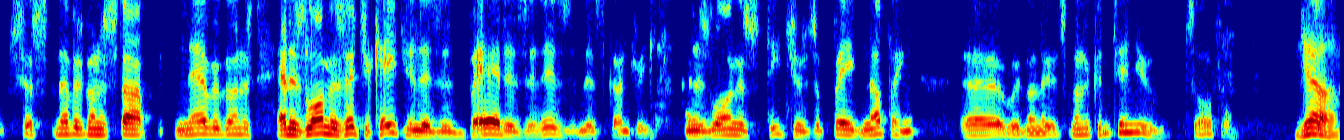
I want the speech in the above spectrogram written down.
it's just never going to stop. Never going to. And as long as education is as bad as it is in this country, and as long as teachers are paid nothing, uh, we're gonna. It's going to continue. It's awful. Yeah.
